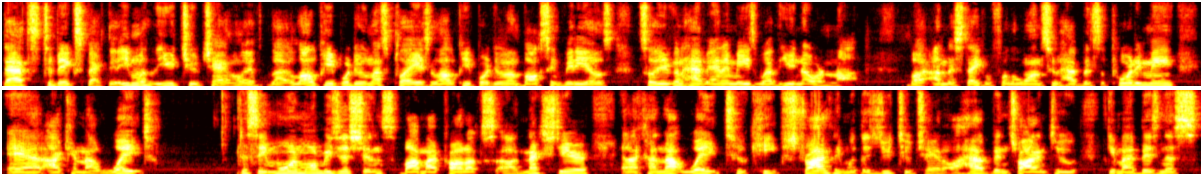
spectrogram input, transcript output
that's to be expected. Even with the YouTube channel if like, a lot of people are doing let's plays a lot of people are doing unboxing videos so you're gonna have enemies whether you know or not. But I'm just thankful for the ones who have been supporting me and I cannot wait to see more and more musicians buy my products uh, next year and I cannot wait to keep striving with this YouTube channel. I have been trying to get my business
